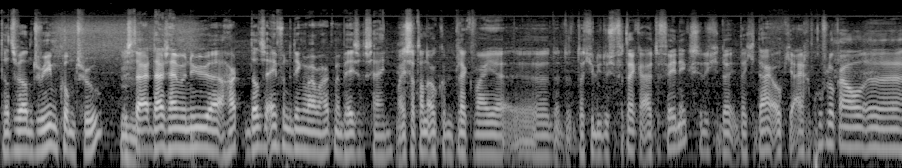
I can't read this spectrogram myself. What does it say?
dat is wel een dream come true. Dus Mhm. daar, daar zijn we nu eh, hard... Dat is een van de dingen waar we hard mee bezig zijn. Maar is dat dan ook een plek waar je, eh, dat jullie dus vertrekken uit de Phoenix? Dat je, da- dat je daar ook je eigen proeflokaal eh,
